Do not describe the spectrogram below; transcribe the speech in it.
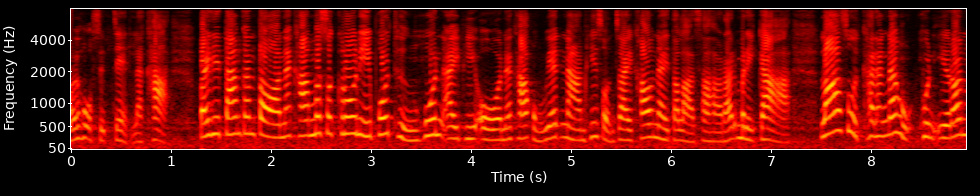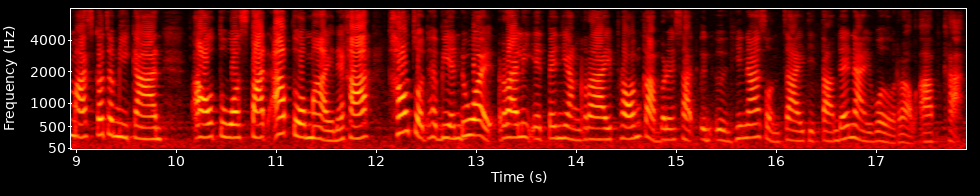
2567แล้วค่ะ ไปติดตามกันต่อนะคะเมื่อสักครู่นี้พูดถึงหุ้น IPO นะคะของเวียดนามที่สนใจเข้าในตลาดสหรัฐอเมริกา ล่าสุดค่ะทางด้านของคุณอีรอนมัสก็จะมีการเอาตัวสตาร์ทอัพตัวใหม่นะคะเข้าจดทะเบียนด้วยรายละเอียดเป็นอย่างไร พร้อมกับบริษัทอื่น ๆ ที่น่าสนใจติดตามได้ในเวิร์เราอัพค่ะ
